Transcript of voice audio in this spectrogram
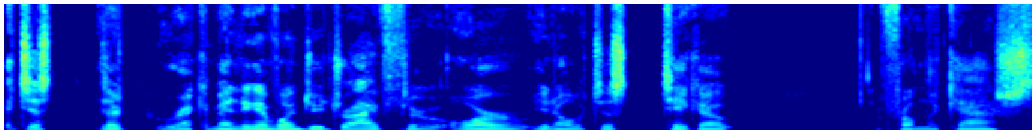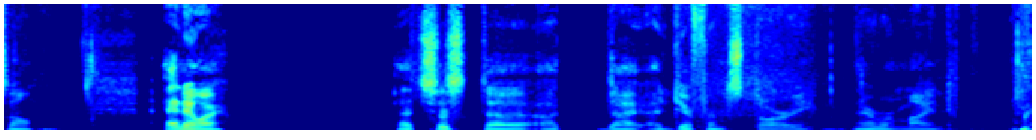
it just they're recommending everyone do drive-through or you know just take out from the cash. So anyway, that's just uh, a, a different story. Never mind.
